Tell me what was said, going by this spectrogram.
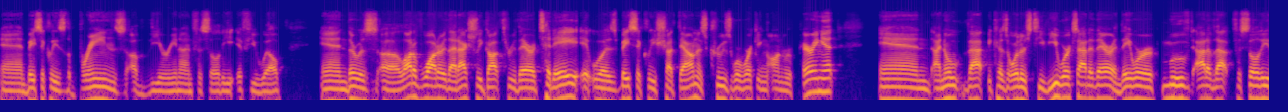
and basically is the brains of the arena and facility, if you will. And there was uh, a lot of water that actually got through there. Today, it was basically shut down as crews were working on repairing it. And I know that because Oilers TV works out of there and they were moved out of that facility.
